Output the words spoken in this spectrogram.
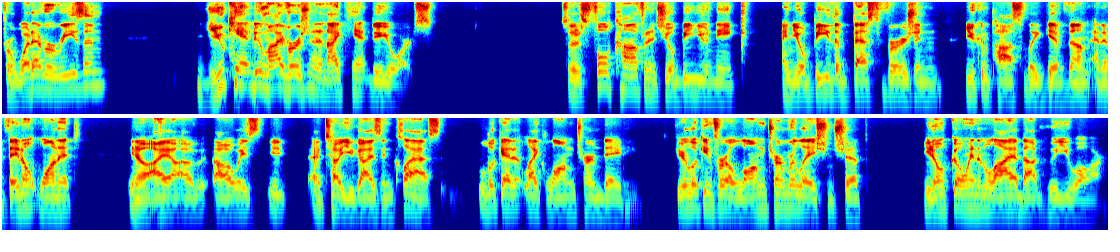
for whatever reason you can't do my version and i can't do yours. So there's full confidence you'll be unique and you'll be the best version you can possibly give them. And if they don't want it, you know, I, I, always I tell you guys in class, look at it like long-term dating. If you're looking for a long-term relationship, you don't go in and lie about who you are.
